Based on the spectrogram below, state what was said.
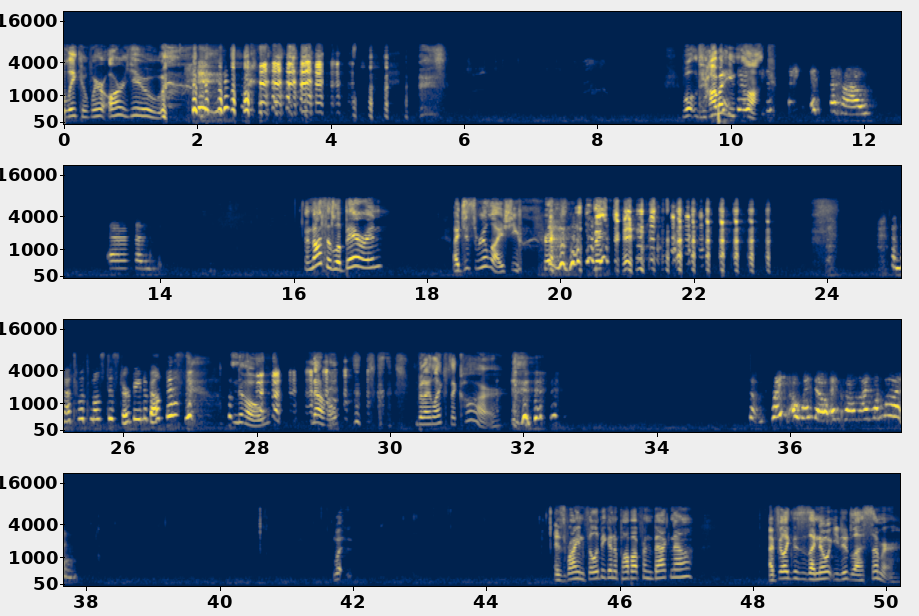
Malika, where are you? well, how about you It's knock? It's the house, and And not the LeBaron. I just realized she read LeBaron. And that's what's most disturbing about this? no, no. but I liked the car. so break a window and call 911. What? Is Ryan Phillippe gonna pop up from the back now? I feel like this is I know what you did last summer.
